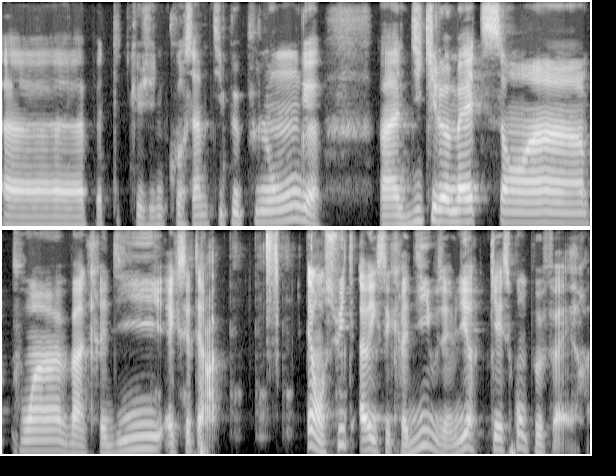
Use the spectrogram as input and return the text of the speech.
Euh, Peut-être que j'ai une course un petit peu plus longue. 10 km, 101 points, 20 crédits, etc. Et ensuite, avec ces crédits, vous allez me dire, qu'est-ce qu'on peut faire?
